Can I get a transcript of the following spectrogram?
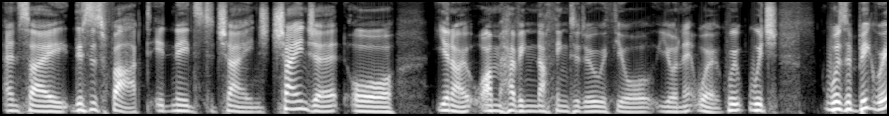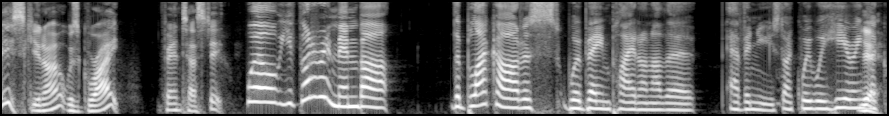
and say, "This is fucked. It needs to change. Change it, or you know, I'm having nothing to do with your your network," which was a big risk. You know, it was great. Fantastic. Well, you've got to remember the black artists were being played on other avenues. Like we were hearing, Yeah. like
